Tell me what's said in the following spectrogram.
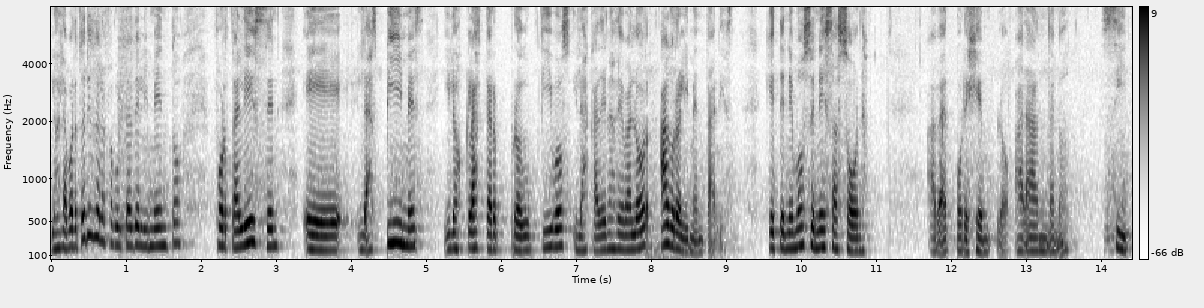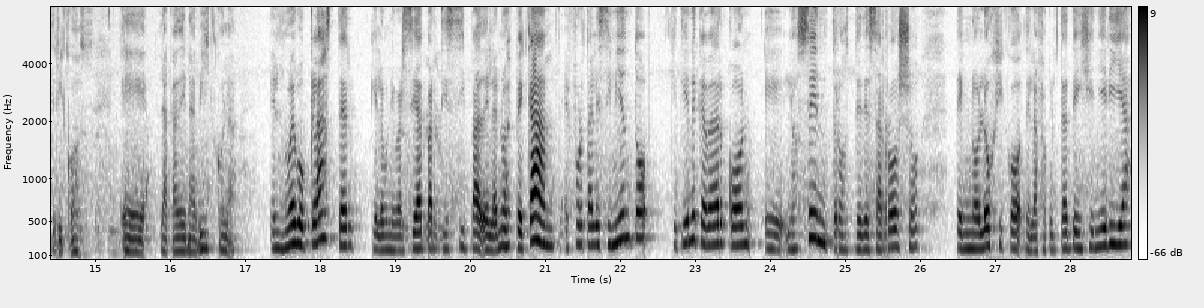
Los laboratorios de la Facultad de Alimentos fortalecen las pymes y los clústeres productivos y las cadenas de valor agroalimentarias que tenemos en esa zona. A ver, por ejemplo, arándanos, cítricos, la cadena avícola, el nuevo clúster que la universidad participa de la NUESPECAM, el fortalecimiento que tiene que ver con eh, los centros de desarrollo tecnológico de la Facultad de Ingeniería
